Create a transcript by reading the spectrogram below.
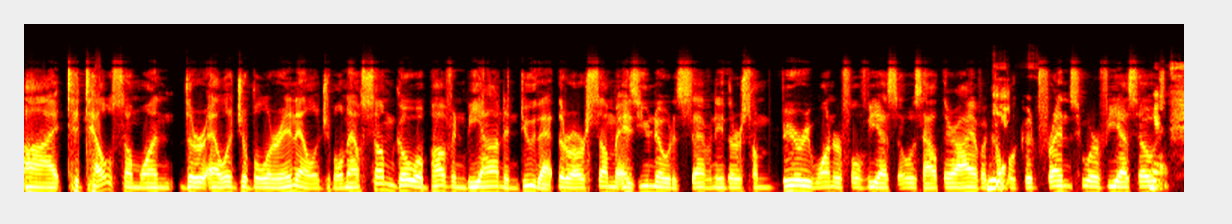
uh, to tell someone they're eligible or ineligible. Now, some go above and beyond and do that. There are some, as you noted, Stephanie, there are some very wonderful VSOs out there. I have a couple yes. good friends who are VSOs, yes.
